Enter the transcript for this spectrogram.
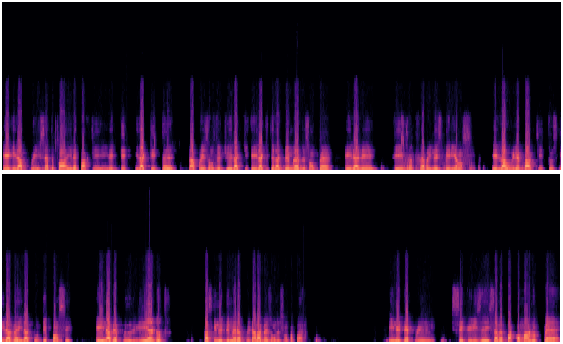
Et il a pris cette part, il est parti. Il, a quitté la présence de Dieu, il a, et il a quitté la demeure de son père et il allait vivre, faire une expérience. Et là où il est parti, tout ce qu'il avait, il a tout dépensé et il n'avait plus rien d'autre parce qu'il ne demeurait plus dans la maison de son papa. Il n'était plus sécurisé, il ne savait pas comment le père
